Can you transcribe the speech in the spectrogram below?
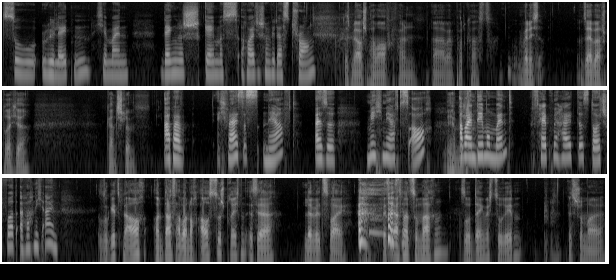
zu relaten. Hier mein Denglisch-Game ist heute schon wieder strong. Das ist mir auch schon ein paar Mal aufgefallen äh, beim Podcast. Wenn ich selber spreche, ganz schlimm. Aber ich weiß, es nervt. Also mich nervt es auch. Ja, Aber in dem Moment fällt mir halt das deutsche Wort einfach nicht ein. So geht es mir auch. Und das aber noch auszusprechen, ist ja Level 2. Es erstmal zu machen, so Englisch zu reden, ist schon mal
